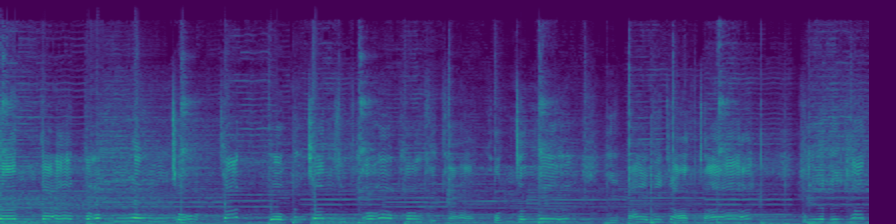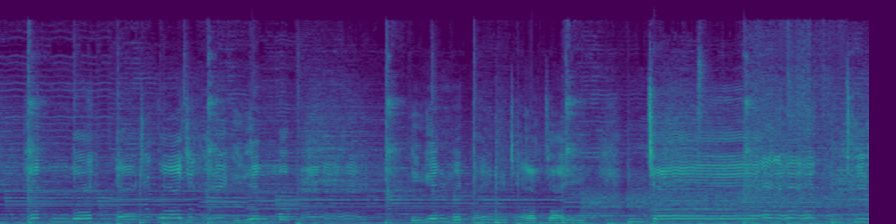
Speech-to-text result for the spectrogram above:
น้ำตาตกลงโจกจักบอกมันจังสิพอพอสิขาดคนจังมึงให้ตาย ไปจากใจเครียดให้คักคักเมื่เราจักว่าจักให้ก็ยังบ่ตายก็ยังบ่ตายไปจากใจจากเธอ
